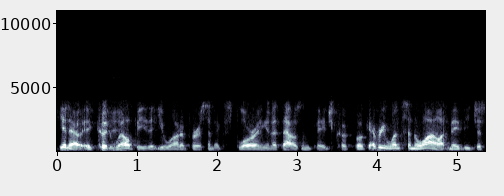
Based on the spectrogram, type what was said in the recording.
you know, it could well be that you want a person exploring in a thousand page cookbook. Every once in a while, it may be just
